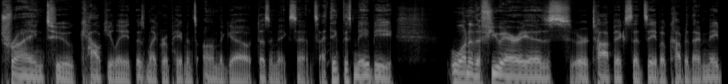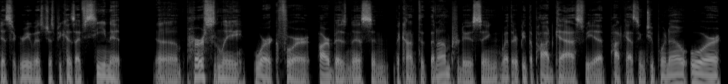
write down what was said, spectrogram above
trying to calculate those micropayments on the go doesn't make sense. I think this may be one of the few areas or topics that Szabo covered that I may disagree with just because I've seen it uh, personally work for our business and the content that I'm producing, whether it be the podcast via Podcasting 2.0 or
